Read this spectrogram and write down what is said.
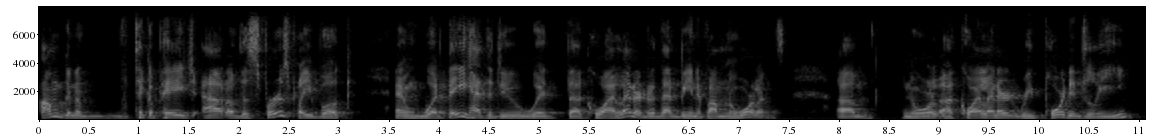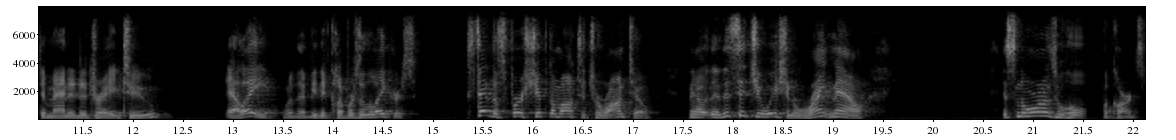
I'm to take a page out of the Spurs playbook and what they had to do with uh, Kawhi Leonard, or that being if I'm New Orleans. Um, New uh, Kawhi Leonard reportedly demanded a trade to LA, whether that be the Clippers or the Lakers. Instead, the Spurs shipped him out to Toronto. Now, in this situation right now, it's New Orleans who hold the cards.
